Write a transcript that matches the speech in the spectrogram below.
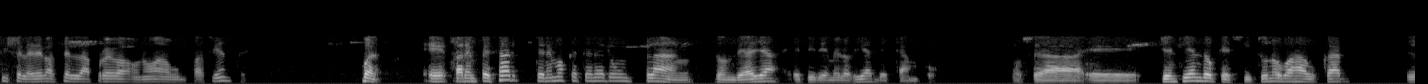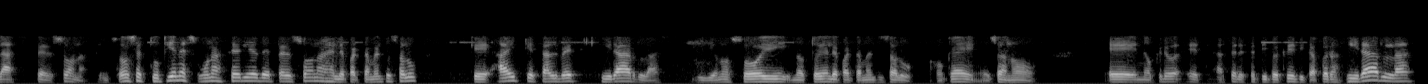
si se le debe hacer la prueba o no a un paciente? Bueno, eh, para empezar, tenemos que tener un plan donde haya epidemiología de campo. O sea, eh, yo entiendo que si tú no vas a buscar las personas, entonces tú tienes una serie de personas en el Departamento de Salud que hay que tal vez girarlas y yo no soy no estoy en el departamento de salud ¿ok? o sea no eh, no creo eh, hacer ese tipo de crítica pero girarlas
